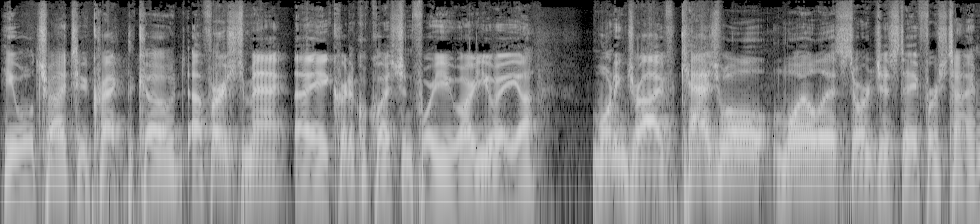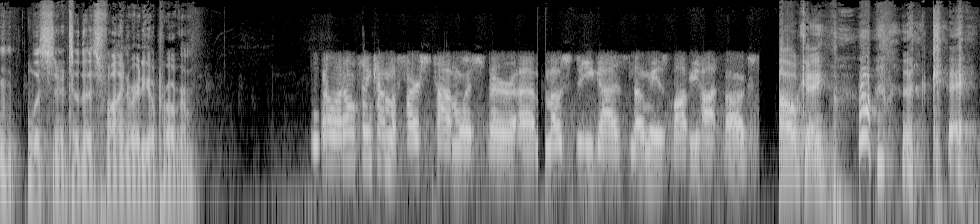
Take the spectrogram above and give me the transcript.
he will try to crack the code. Uh, first, Matt, a critical question for you. Are you a uh, morning drive casual loyalist or just a first time listener to this fine radio program? Well, I don't think I'm a first time listener. Uh, most of you guys know me as Bobby Hot Dogs. Oh, okay. okay.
